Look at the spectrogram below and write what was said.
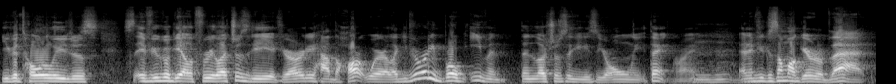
you could totally just if you could get free electricity if you already have the hardware like if you already broke even then electricity is your only thing right? Mm-hmm, mm-hmm. And if you can somehow get rid of that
